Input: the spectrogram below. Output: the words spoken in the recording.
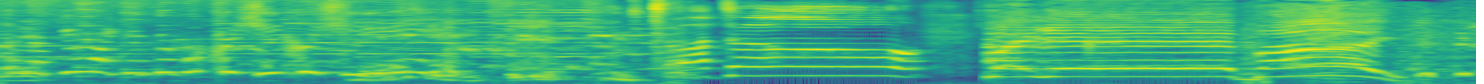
তোমাকে মজা দেবো? খুশি খুশি। বাঁচাও। bye.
